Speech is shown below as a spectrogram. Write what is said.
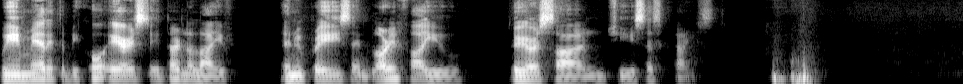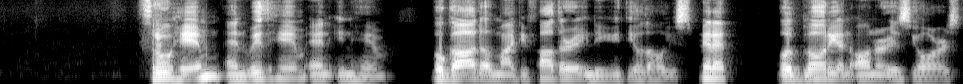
we merit to be co heirs to eternal life, and we praise and glorify you through your Son, Jesus Christ. Through him, and with him, and in him, O God, Almighty Father, in the unity of the Holy Spirit, all glory and honor is yours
